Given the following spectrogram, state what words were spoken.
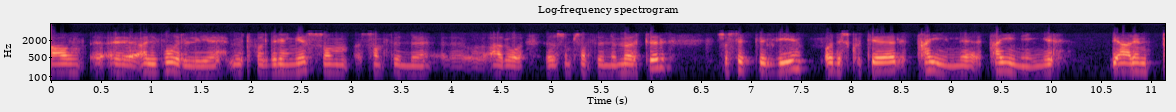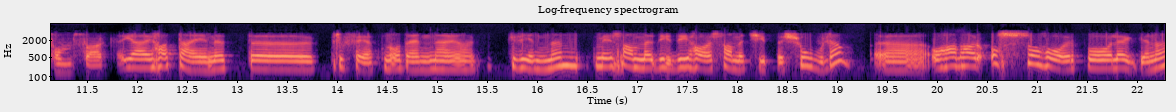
av uh, alvorlige utfordringer som samfunnet, uh, er, uh, som samfunnet, møter. Så sitter vi og diskuterer tegne, tegninger. Det er en tom sak. Jeg har tegnet profeten og den kvinnen. Samme, de, de har samme type kjole. Uh, og han har også hår på leggene,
